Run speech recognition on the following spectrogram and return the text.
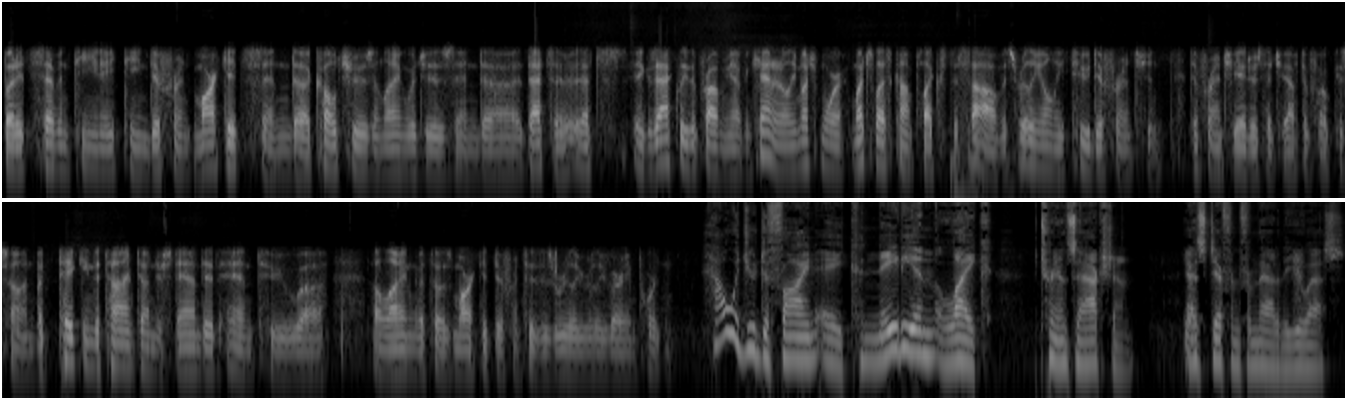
but it's 17, 18 different markets and uh, cultures and languages, and uh, that's a, that's exactly the problem you have in Canada. Only much more, much less complex to solve. It's really only two differenti- differentiators that you have to focus on. But taking the time to understand it and to uh, align with those market differences is really, really very important. How would you define a Canadian like transaction yeah. as different from that in the U.S.?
